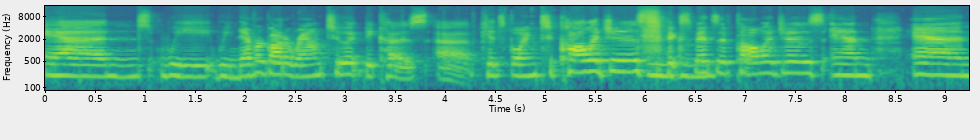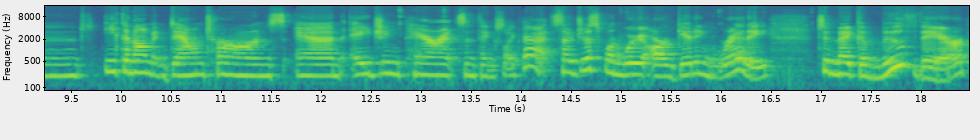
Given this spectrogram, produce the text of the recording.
and we we never got around to it because of kids going to colleges mm-hmm. expensive colleges and and economic downturns and aging parents and things like that so just when we are getting ready to make a move there,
